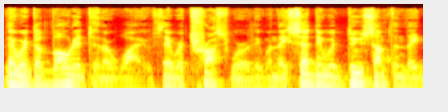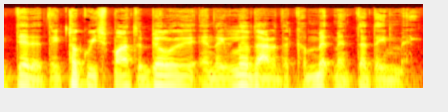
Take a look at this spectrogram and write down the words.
They were devoted to their wives. They were trustworthy. When they said they would do something, they did it. They took responsibility and they lived out of the commitment that they made.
